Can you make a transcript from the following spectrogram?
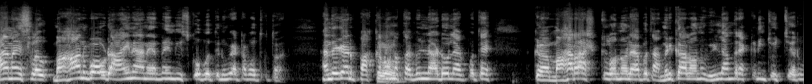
ఆయన అసలు మహానుభావుడు ఆయన ఆ నిర్ణయం తీసుకోపోతే నువ్వు ఎట్ట బతుకుతావు? అంతేగాని పక్కన ఉన్న తమిళనాడు లేకపోతే మహారాష్ట్రలోనో లేకపోతే అమెరికాలోనో వీళ్ళందరూ ఎక్కడి నుంచి వచ్చారు?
